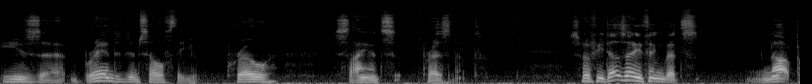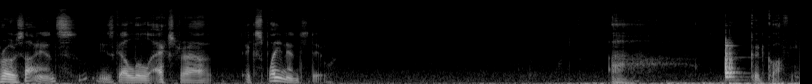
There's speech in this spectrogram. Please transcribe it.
he's uh, branded himself the pro science president. So if he does anything that's not pro science, he's got a little extra explaining to do. Ah, good coffee.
